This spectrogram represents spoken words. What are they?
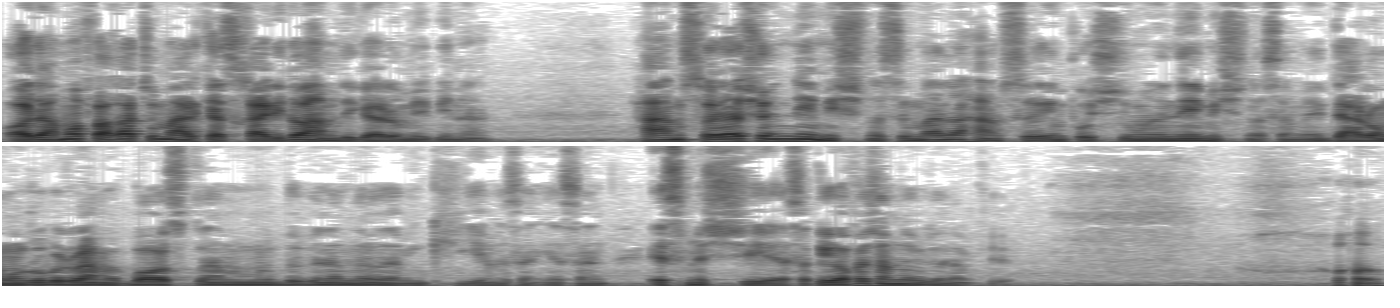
آدما فقط تو مرکز خریدا هم دیگر رو می‌بینن. همسایه‌شو نمی‌شناسه. من همسایه این پشتیمون رو نمی‌شناسم. یعنی درامون رو به رو همه باز کنم ببینم نمی‌دونم این کیه. مثلا اصلا اسمش چیه؟ اصلا قیافش هم نمی‌دونم کیه خب.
